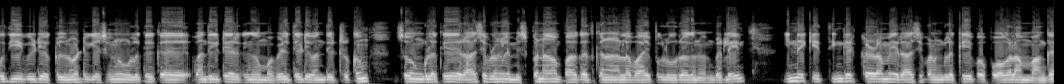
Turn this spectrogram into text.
புதிய வீடியோக்கள் நோட்டிஃபிகேஷன்கள் உங்களுக்கு க வந்துக்கிட்டே இருக்குங்க. மொபைல் தேடி வந்துட்டு இருக்கும் ஸோ உங்களுக்கு ராசி பலன்களை மிஸ் பண்ணாமல் பார்க்கறதுக்கான நல்ல வாய்ப்புகள் உருவாகும் நண்பர்களே. இன்றைக்கி திங்கட்கிழமை ராசி பலன்களுக்கு இப்போ போகலாம் வாங்க.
